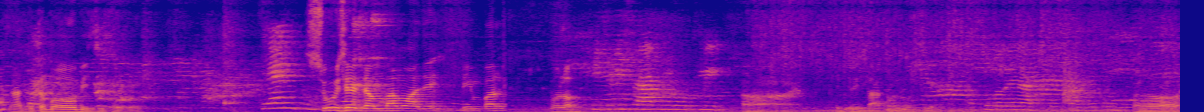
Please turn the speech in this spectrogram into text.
આધુ તો બહુ બીજી થઈ ગઈ. શું છે જમવામાં આજે? ડિમ્પલ? બોલો. ખીચડી શાક ને રોટલી. હા ખીચડી શાક ને રોટલી. હા.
